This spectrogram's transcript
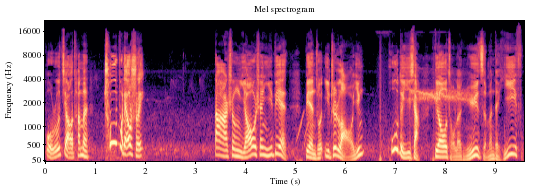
不如叫他们出不了水。”大圣摇身一变，变作一只老鹰，呼的一下叼走了女子们的衣服。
